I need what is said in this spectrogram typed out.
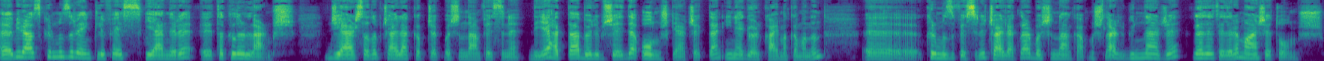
Ee, biraz kırmızı renkli fes giyenlere e, takılırlarmış ciğer sanıp çaylak kapacak başından fesini diye. Hatta böyle bir şey de olmuş gerçekten. İnegöl kaymakamının e, kırmızı fesini çaylaklar başından kapmışlar. Günlerce gazetelere manşet olmuş.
